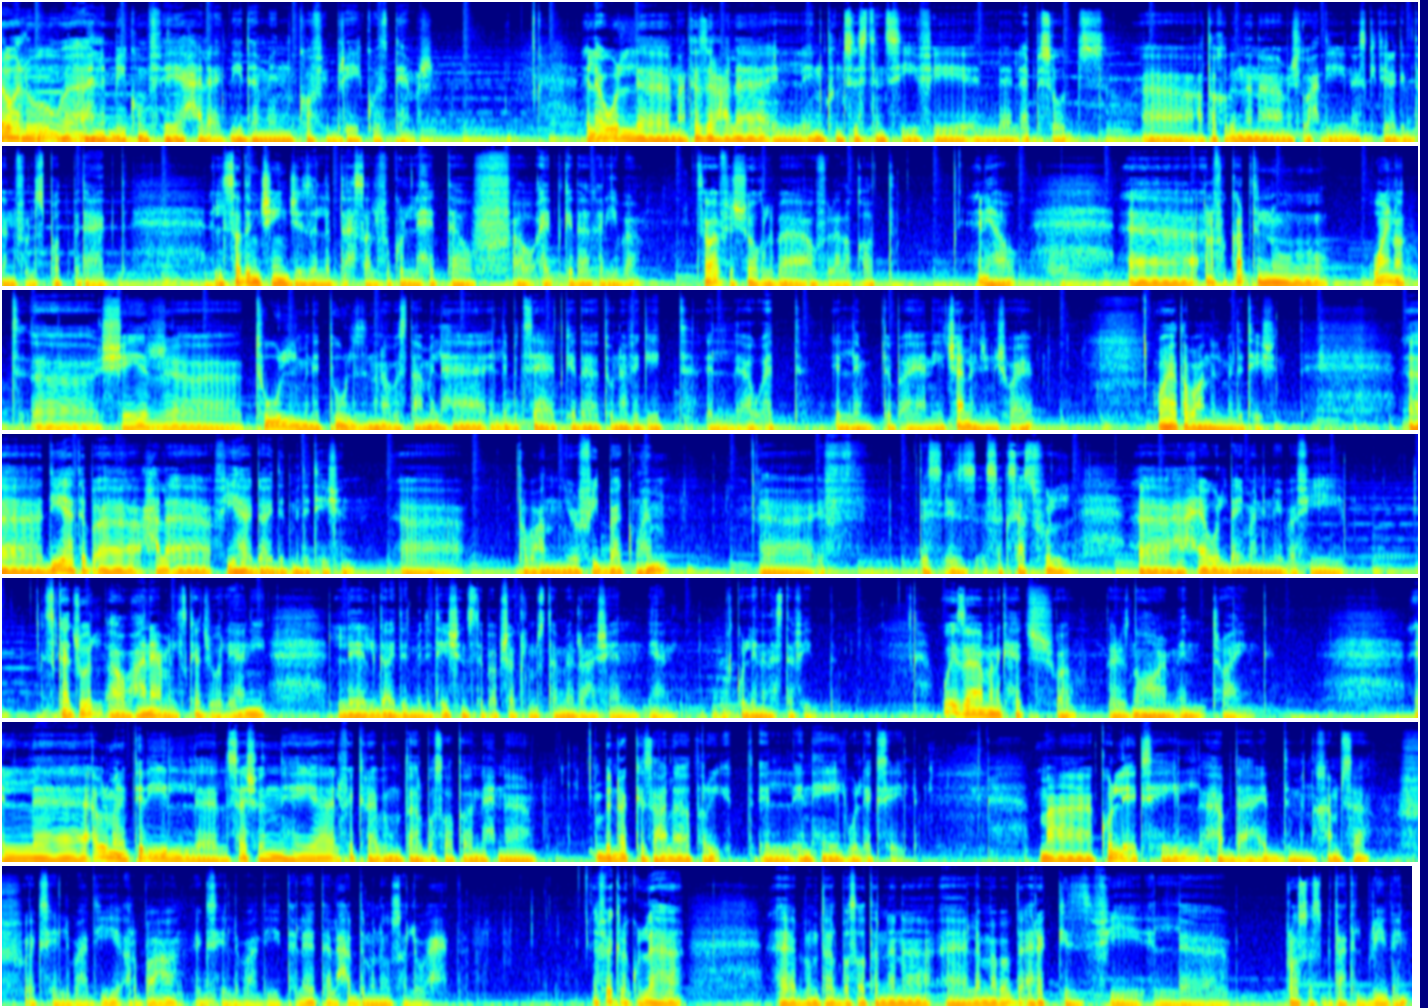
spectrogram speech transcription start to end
hello hello واهلا بيكم في حلقة جديدة من coffee break with تامر الأول آه، نعتذر على ال inconsistency في ال episodes أعتقد إن أنا مش لوحدي ناس كتيرة جدا في ال spot بتاعت ال sudden changes اللي بتحصل في كل حتة وفي أوقات كده غريبة سواء في الشغل بقى أو في العلاقات. Anyhow آه أنا فكرت إنه why not uh, share uh, tool من التولز اللي أنا بستعملها اللي بتساعد كده to navigate الأوقات اللي بتبقى يعني challenging شوية. وهي طبعا المديتيشن uh, دي هتبقى حلقة فيها guided meditation. Uh, طبعا your feedback مهم. Uh, if this is successful uh, هحاول دايما إنه يبقى فيه schedule أو هنعمل schedule يعني لل guided meditations تبقى بشكل مستمر عشان يعني كلنا نستفيد. وإذا ما نجحتش well there is no harm in trying. قبل ما نبتدي ال- ال session هي الفكرة بمنتهى البساطة إن إحنا بنركز على طريقة ال inhale وال exhale مع كل exhale هبدأ أعد من خمسة exhale اللي بعديه أربعة exhale اللي بعديه تلاتة لحد ما نوصل لواحد. الفكرة كلها آه، بمنتهى البساطة إن أنا آه، لما ببدأ أركز في ال process بتاعت ال breathing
